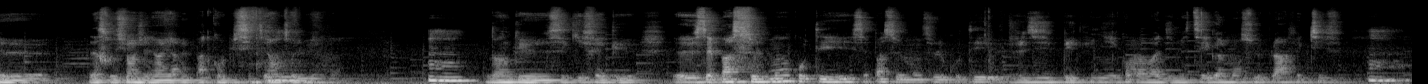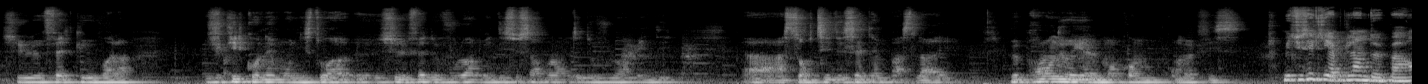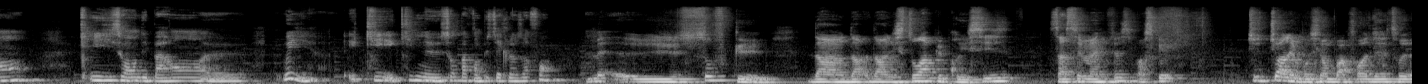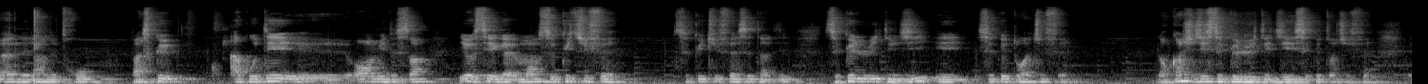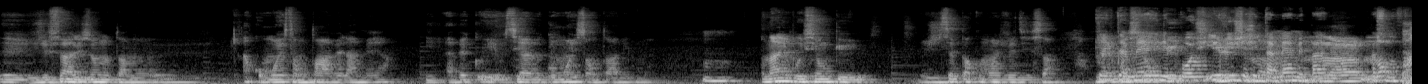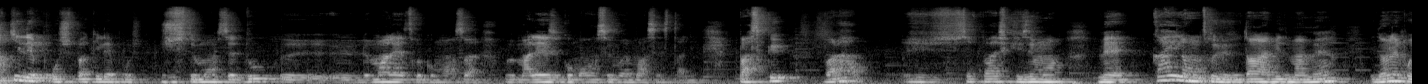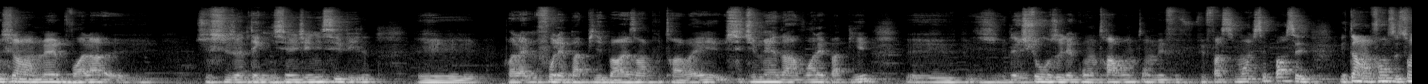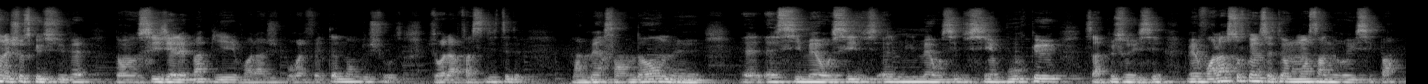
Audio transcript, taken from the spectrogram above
l'instruction générale, il n'y avait pas de complicité entre Mhm. lui et moi. Mhm. Donc, euh, ce qui fait que euh, c'est pas seulement côté, c'est pas seulement sur le côté, je dis pécunier, comme on va dire, mais c'est également sur le plan affectif Mhm. sur le fait que, voilà, vu qu'il connaît mon histoire, euh, sur le fait de vouloir m'aider, sur sa volonté de vouloir m'aider à, à sortir de cette impasse-là et me prendre réellement comme, comme un fils. Mais tu sais qu'il y a plein de parents qui sont des parents, euh, oui, et qui, qui ne sont pas complices avec leurs enfants. Mais euh, sauf que dans, dans, dans l'histoire plus précise, ça se manifeste parce que tu, as l'impression parfois d'être un élan de trop. Parce que à côté, euh, hormis de ça, il y a aussi également ce que tu fais. Ce que tu fais, c'est-à-dire ce que lui te dit et ce que toi tu fais. Donc quand je dis ce que lui te dit et ce que toi tu fais, je fais allusion notamment à comment il s'entend avec la mère et, avec, et aussi avec comment il s'entend avec moi Mhm. on a l'impression que je sais pas comment je vais dire ça. On a Que ta mère, il est proche. Il venu chercher ta mère, mais pas- Non, pas non, pas qu'il est proche, pas qu'il est proche. Justement, c'est d'où euh, le mal-être commence, à- le malaise commence vraiment à s'installer. Parce que, voilà, je sais pas, excusez-moi, mais quand il entre dans la vie de ma mère, il donne l'impression à ma mère, voilà, euh, je suis un technicien génie civil, et voilà, il me faut les papiers par exemple pour travailler. Si tu m'aides à avoir les papiers, euh, les choses, les contrats vont tomber plus, facilement. Je sais pas, c'est, étant enfant, ce sont les choses que je suivais. Donc si j'ai les papiers, voilà, je pourrais faire tel nombre de choses. J'aurais la facilité de. Ma mère s'en donne, elle, elle s'y met aussi, elle m'y met aussi du sien pour que ça puisse réussir. Mais voilà, sauf qu'à un certain moment, ça ne réussit pas.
